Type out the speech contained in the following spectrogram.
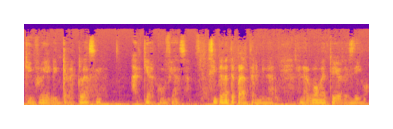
que influyen en que la clase adquiera confianza. Simplemente para terminar, en algún momento yo les digo,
